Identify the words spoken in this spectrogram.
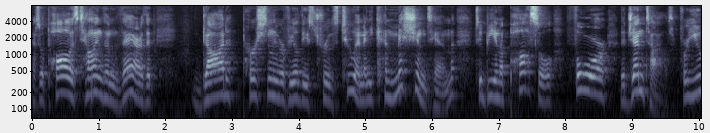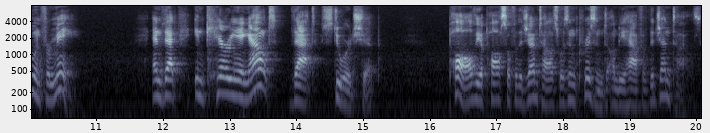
And so Paul is telling them there that God personally revealed these truths to him, and he commissioned him to be an apostle for the Gentiles, for you and for me. And that in carrying out that stewardship, Paul, the apostle for the Gentiles, was imprisoned on behalf of the Gentiles.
